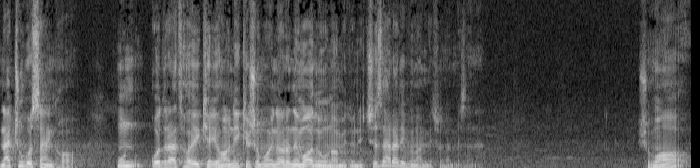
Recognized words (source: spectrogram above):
نه چوب و سنگ ها. اون قدرت های کیهانی که شما اینا رو نماد اونا می‌دونید چه ضرری به من می‌تونن بزنن؟ شما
